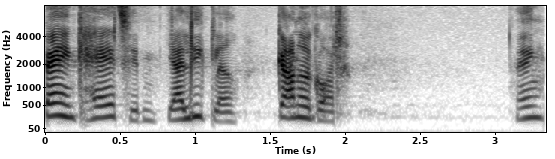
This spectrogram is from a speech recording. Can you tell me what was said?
Bag en kage til dem. Jeg er ligeglad. Gør noget godt. Ikke?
